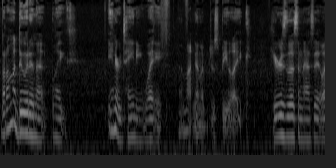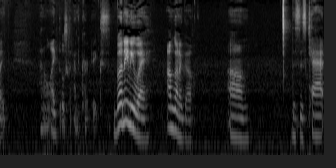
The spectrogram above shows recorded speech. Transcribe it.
But I'm gonna do it in a like entertaining way. I'm not gonna just be like, here's this and that's it. Like, I don't like those kind of critics. But anyway, I'm gonna go. Um, this is Cat.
